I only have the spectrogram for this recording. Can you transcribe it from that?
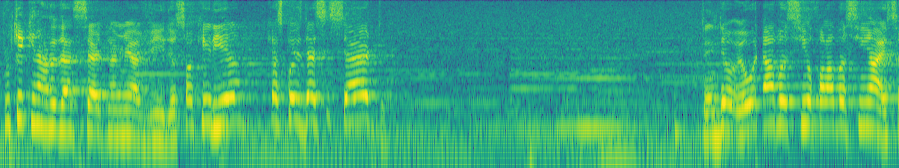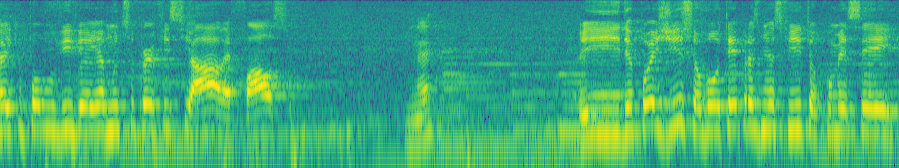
Por que, que nada dá certo na minha vida? Eu só queria que as coisas dessem certo. Entendeu? Eu olhava assim, eu falava assim, ah, isso aí que o povo vive aí é muito superficial, é falso, né? E depois disso eu voltei para as minhas fitas, eu comecei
